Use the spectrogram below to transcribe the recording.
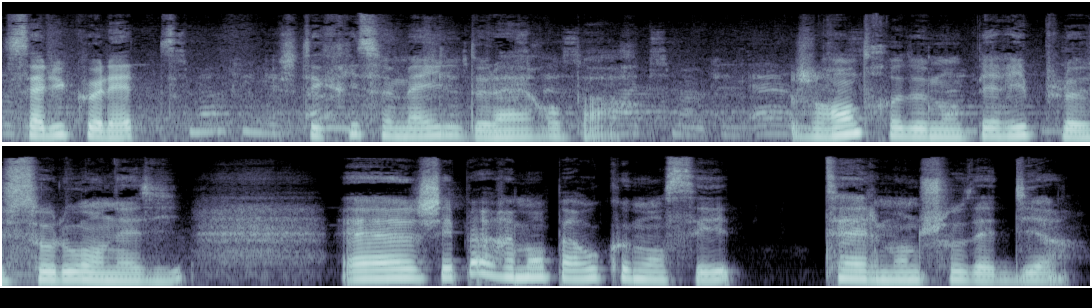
Salut Colette, je t'écris ce mail de l'aéroport. Je rentre de mon périple solo en Asie. Euh, je sais pas vraiment par où commencer, tellement de choses à te dire.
